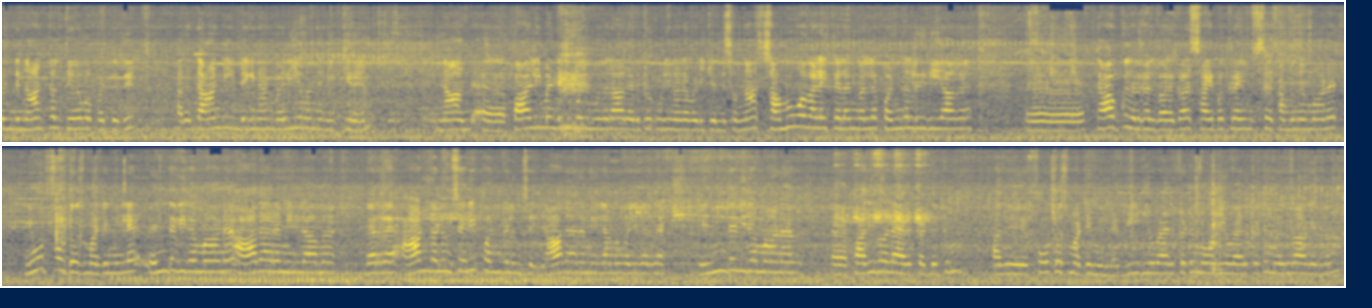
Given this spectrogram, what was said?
ரெண்டு நாட்கள் தேவைப்பட்டது. அதை தாண்டி இன்றைக்கு நான் வெளியே வந்து நிற்கிறேன். நான் பார்லிமெண்ட்டுக்கு போய் முதலாவது எடுக்கக்கூடிய நடவடிக்கை என்று சொன்னால் சமூக வலைத்தளங்களில் பெண்கள் ரீதியாக தாக்குதல்கள் வழக்கா சைபர் கிரைம்ஸ் சம்மந்தமான நியூட் ஃபோட்டோஸ் மட்டுமில்லை எந்த விதமான ஆதாரம் இல்லாமல் வர்ற ஆண்களும் சரி பெண்களும் சரி ஆதாரம் இல்லாமல் வெளிவர்ற எந்த விதமான பதிவுகளாக இருக்கட்டும் அது ஃபோட்டோஸ் மட்டும் இல்லை. வீடியோவாக இருக்கட்டும் ஆடியோவாக இருக்கட்டும் எதுவாக இருந்தாலும்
